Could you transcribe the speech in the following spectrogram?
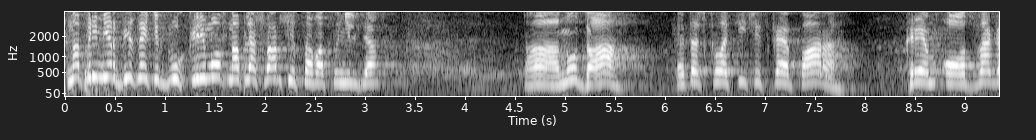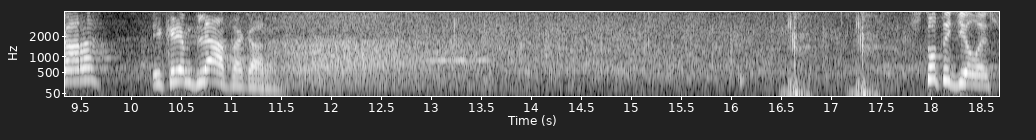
Например, без этих двух кремов на пляж вообще соваться нельзя. А, ну да. Это ж классическая пара. Крем от загара и крем для загара. Что ты делаешь?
